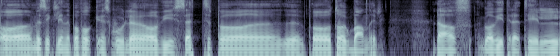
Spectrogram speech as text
og musikklinjer på folkehøyskole og Vysett på, på togbaner. La oss gå videre til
